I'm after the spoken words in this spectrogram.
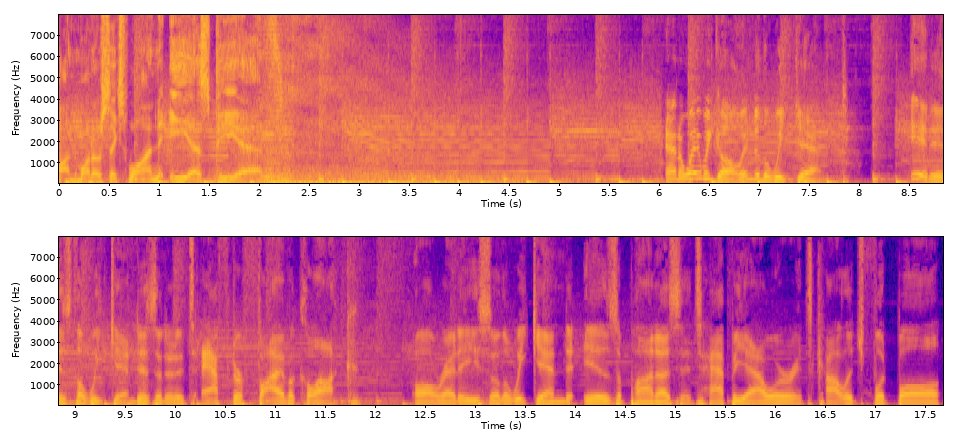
on 1061 ESPN. And away we go into the weekend. It is the weekend, isn't it? It's after five o'clock already, so the weekend is upon us. It's happy hour, it's college football.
